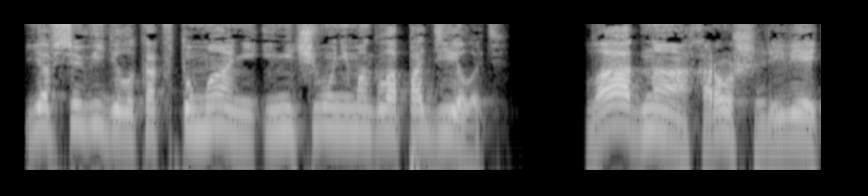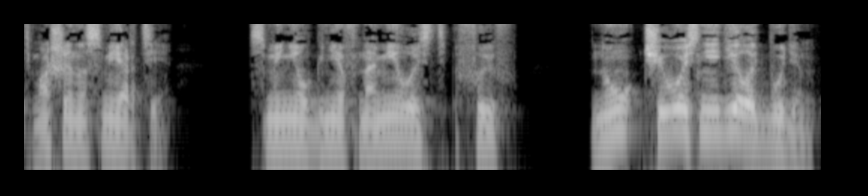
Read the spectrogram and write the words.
Я все видела, как в тумане, и ничего не могла поделать». «Ладно, хорош реветь, машина смерти», — сменил гнев на милость Фыв. «Ну, чего с ней делать будем?»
